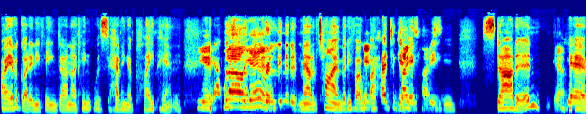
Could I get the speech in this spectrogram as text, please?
I ever got anything done, I think, was having a playpen. Yeah. Well, yeah. For a limited amount of time. But if I, yeah. I had to get anything started, yeah. yeah,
